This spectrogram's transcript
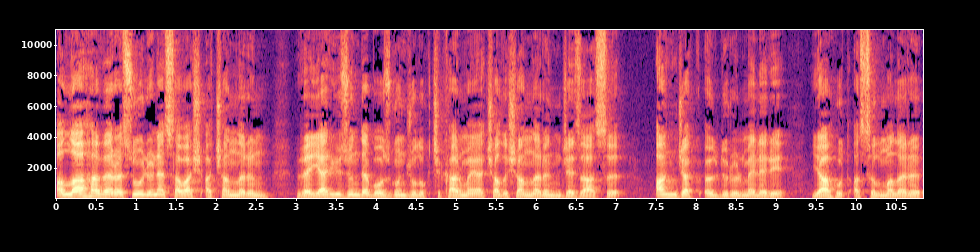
Allah'a ve Resulüne savaş açanların ve yeryüzünde bozgunculuk çıkarmaya çalışanların cezası ancak öldürülmeleri yahut asılmaları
